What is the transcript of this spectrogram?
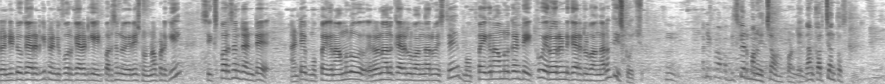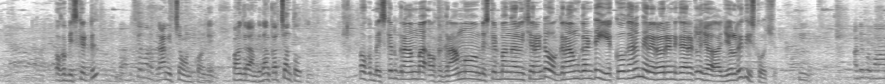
ట్వంటీ టూ క్యారెట్కి ట్వంటీ ఫోర్ క్యారెట్కి ఎయిట్ పర్సెంట్ వేరియేషన్ ఉన్నప్పటికీ సిక్స్ పర్సెంట్ అంటే అంటే ముప్పై గ్రాములు ఇరవై నాలుగు క్యారెట్ల బంగారం ఇస్తే ముప్పై గ్రాముల కంటే ఎక్కువ ఇరవై రెండు క్యారెట్ల బంగారం తీసుకోవచ్చు. అంటే ఇప్పుడు ఒక బిస్కెట్ మనం ఇచ్చాం అనుకోండి దాని ఖర్చు ఎంత వస్తుంది? ఒక బిస్కెట్? బిస్కెట్ మనం గ్రామ్ ఇచ్చాం అనుకోండి వన్ గ్రామ్కి దాని ఖర్చు ఎంత అవుతుంది? ఒక బిస్కెట్ గ్రామ్ ఒక గ్రాము బిస్కెట్ బంగారం ఇచ్చారంటే ఒక గ్రామ్ కంటే ఎక్కువగానే మీరు ఇరవై రెండు క్యారెట్ల జ్యువెలరీ తీసుకోవచ్చు. అంటే ఇప్పుడు మనం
